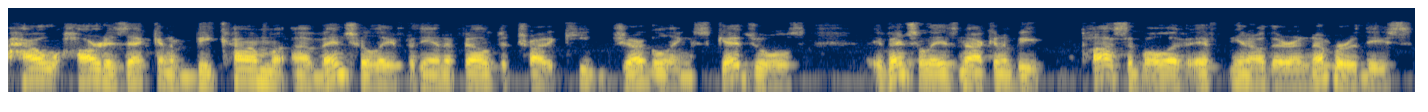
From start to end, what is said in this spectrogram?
how hard is that going to become eventually for the NFL to try to keep juggling schedules? Eventually, it's not going to be possible if, if you know there are a number of these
